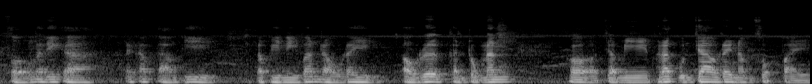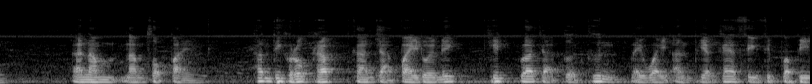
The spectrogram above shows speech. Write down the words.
12นาฬิกานะครับ ตามที่ประเพณีบ้านเราได้เอาเลิกกันตรงนั้น ก็จะมีพระคุณเจ้าได้นำศพไปอ่านำนำศพไป ท่านที่เคารพครับ การจากไปโดยไม่คิดว่าจะเกิดขึ้นในวัยอันเพียงแค่ 40 กว่าปี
